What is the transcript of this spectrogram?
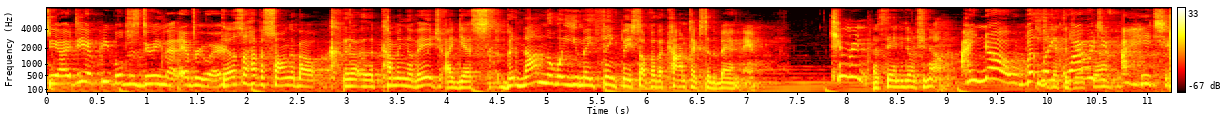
The idea of people just doing that everywhere. They also have a song about uh, coming of age, I guess, but not in the way you may think based off of the context of the band name. Cameron, That's Danny, don't you know? I know, but you like, why would there? you? I hate you.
